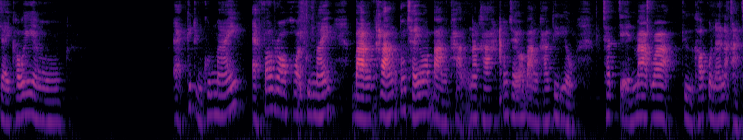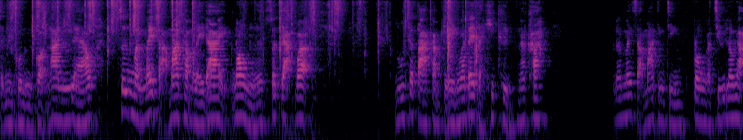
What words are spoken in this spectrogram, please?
ใจเขายัง อบคิดถึงคุณไหมแอบเฝ้ารอคอยคุณไหมบางครั้งต้องใช้ว่าบางครั้งนะคะ ต้องใช้ว่าบางครั้งทีเดียว ชัดเจนมากว่าคือเขาคนนั้นอาจจะมีคนอื่นก่อนหน้านี้แล้ว ซึ่งมันไม่สามารถทำอะไรได้ นอกเหนือซะจากว่า รู้ชะตากรรมตัวเองว่าได้แต่คิดถึงนะคะ แล้วไม่สามารถจริงๆ ปรงกับชีวิตแล้วละ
